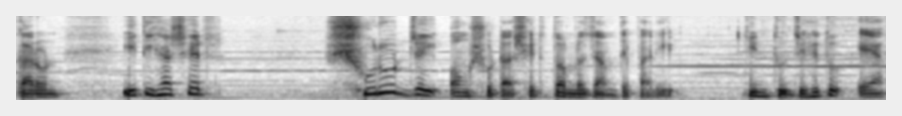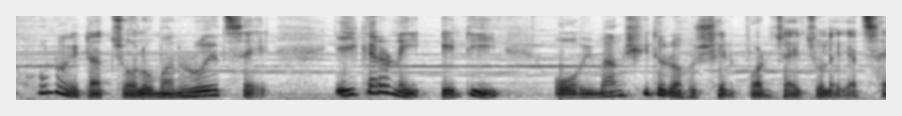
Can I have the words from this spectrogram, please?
কারণ ইতিহাসের শুরুর যেই অংশটা সেটা তো আমরা জানতে পারি। কিন্তু যেহেতু এখনও এটা চলমান রয়েছে, এই কারণেই এটি অমীমাংসিত রহস্যের পর্যায়ে চলে গেছে।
